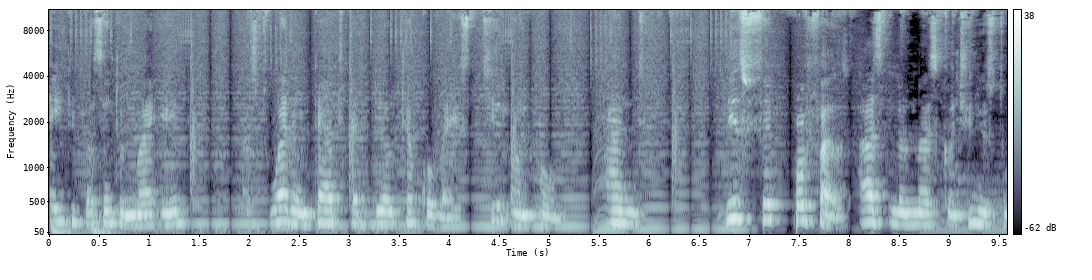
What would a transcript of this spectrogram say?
80% on my end as to why the entire Twitter deal takeover is still on hold. And these fake profiles, as Elon Musk continues to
